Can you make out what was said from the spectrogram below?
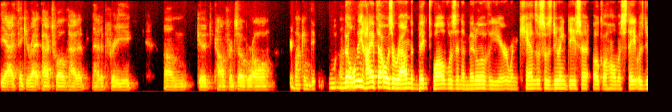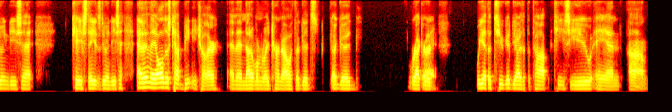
yeah, I think you're right. Pac-12 had a had a pretty um good conference overall. Fucking dude. The only hype that was around the Big 12 was in the middle of the year when Kansas was doing decent, Oklahoma State was doing decent, K State's doing decent, and then they all just kept beating each other, and then none of them really turned out with a good a good record. Right. We had the two good guys at the top, TCU and um,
